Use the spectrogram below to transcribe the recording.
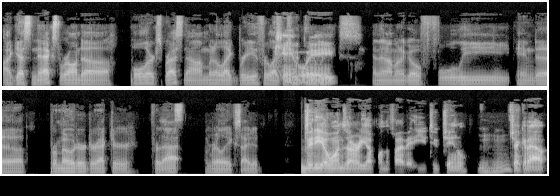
I guess next we're on to Polar Express now. I'm gonna like breathe for like Can't two, three weeks, and then I'm gonna go fully into promoter director for that. I'm really excited. Video one's already up on the 580 YouTube channel. Mm-hmm. Check it out.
